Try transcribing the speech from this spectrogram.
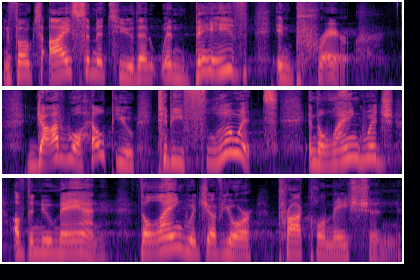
And folks, I submit to you that when bathed in prayer, God will help you to be fluent in the language of the new man, the language of your proclamation.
